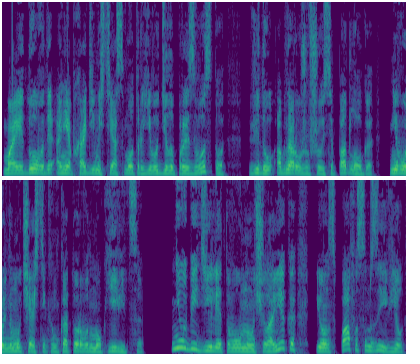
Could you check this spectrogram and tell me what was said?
Мои доводы о необходимости осмотра его делопроизводства ввиду обнаружившегося подлога, невольным участником которого он мог явиться, не убедили этого умного человека, и он с пафосом заявил,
